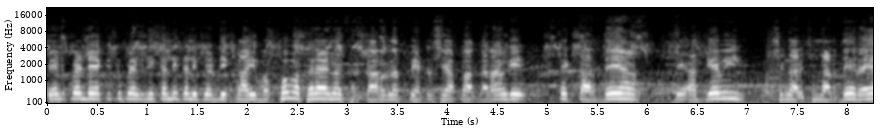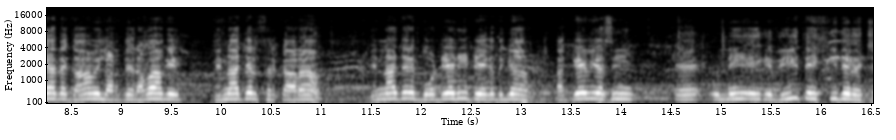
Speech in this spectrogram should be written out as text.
ਪਿੰਡ ਪਿੰਡ ਇੱਕ ਇੱਕ ਪਿੰਡ ਦੀ ਕੱਲੀ ਕੱਲੀ ਪਿੰਡ ਦੀ ਇਕਾਈ ਵੱਖੋ ਵੱਖਰਾ ਇਹਨਾਂ ਸਰਕਾਰਾਂ ਦਾ ਪਿੱਟ ਸਿਆਪਾ ਕਰਾਂਗੇ ਤੇ ਕਰਦੇ ਆ ਤੇ ਅੱਗੇ ਵੀ ਸੰਘਰਸ਼ ਲੜਦੇ ਰਹੇ ਆ ਤੇ ਗਾਂ ਵੀ ਲੜਦੇ ਰਵਾਂਗੇ। ਜਿੰਨਾ ਚਿਰ ਸਰਕਾਰਾਂ ਜਿੰਨਾ ਚਿਰ ਗੋਡੇ ਨਹੀਂ ਟੇਕਦੀਆਂ, ਅੱਗੇ ਵੀ ਅਸੀਂ, ਇਹ 19 ਇਹ 20 ਤੇ 21 ਦੇ ਵਿੱਚ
